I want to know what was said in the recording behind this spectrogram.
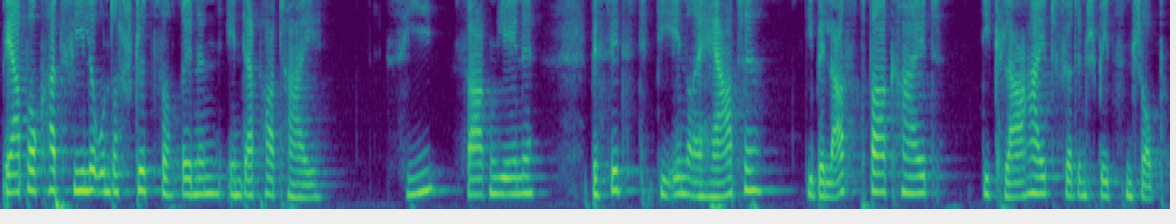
Baerbock hat viele Unterstützerinnen in der Partei. Sie, sagen jene, besitzt die innere Härte, die Belastbarkeit, die Klarheit für den Spitzenjob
